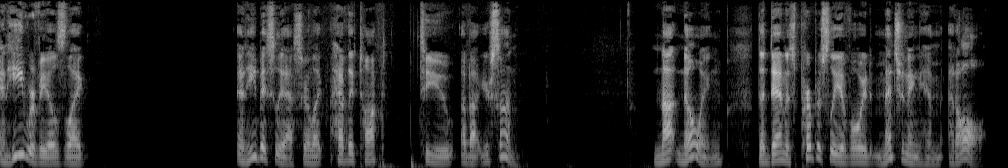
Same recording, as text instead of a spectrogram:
And he reveals like and he basically asks her like have they talked to you about your son? Not knowing that Dan is purposely avoid mentioning him at all.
